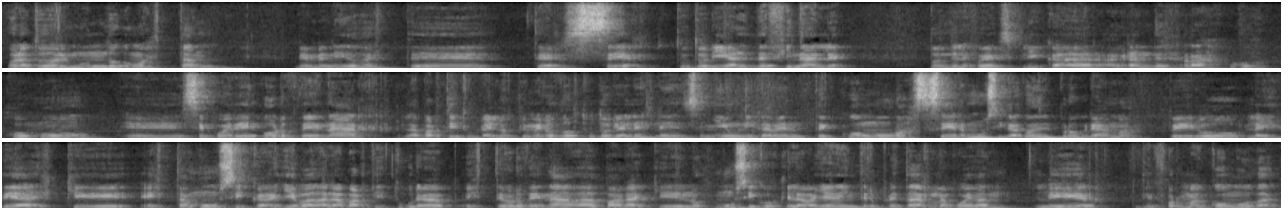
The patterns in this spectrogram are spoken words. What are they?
Hola a todo el mundo, ¿cómo están? Bienvenidos a este tercer tutorial de Finale, donde les voy a explicar a grandes rasgos cómo eh, se puede ordenar la partitura. En los primeros dos tutoriales les enseñé únicamente cómo hacer música con el programa, pero la idea es que esta música llevada a la partitura esté ordenada para que los músicos que la vayan a interpretar la puedan leer de forma cómoda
